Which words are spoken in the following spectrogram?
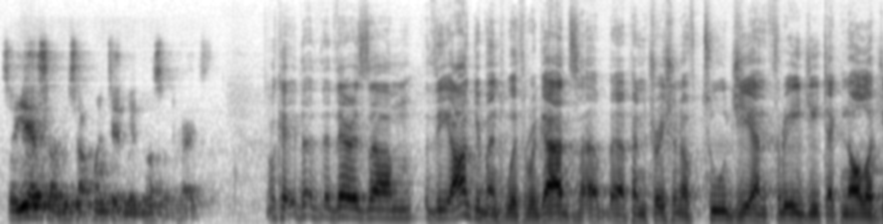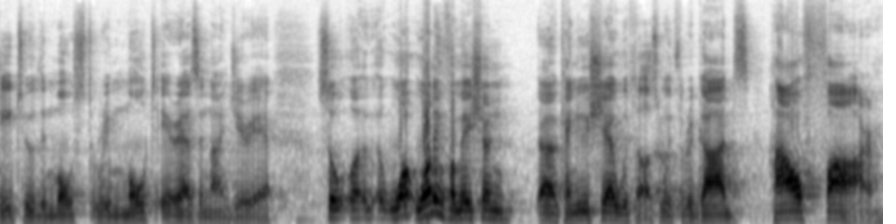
So yes, I'm disappointed, but not surprised. Okay, there is um, the argument with regards uh, uh, penetration of 2G and 3G technology to the most remote areas in Nigeria. So uh, what, what information uh, can you share with us with regards how far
